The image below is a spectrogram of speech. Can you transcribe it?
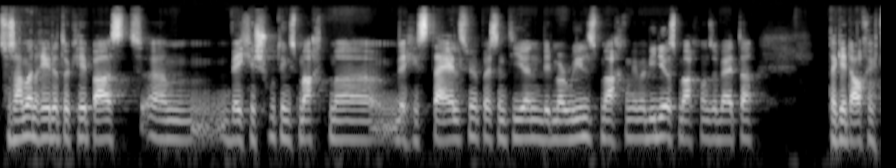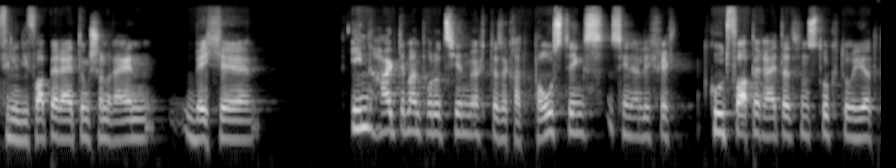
zusammenredet, okay, passt, ähm, welche Shootings macht man, welche Styles wir präsentieren, will man Reels machen, will man Videos machen und so weiter. Da geht auch recht viel in die Vorbereitung schon rein, welche Inhalte man produzieren möchte. Also gerade Postings sind eigentlich recht gut vorbereitet und strukturiert.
